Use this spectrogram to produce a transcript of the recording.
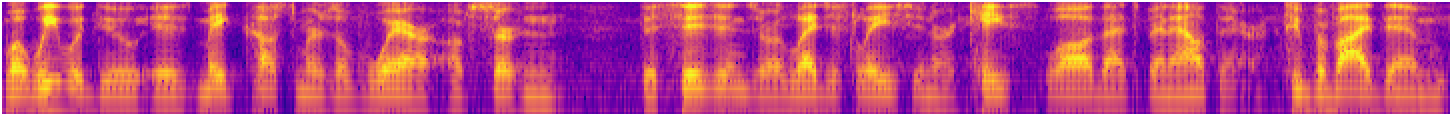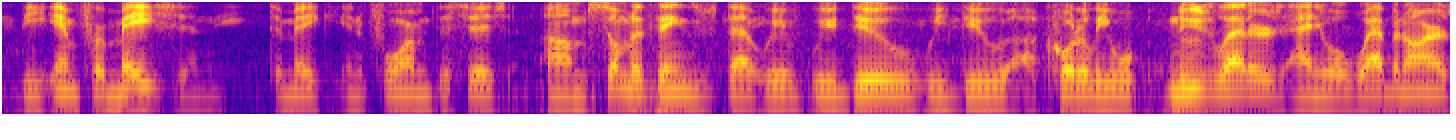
what we would do is make customers aware of certain decisions or legislation or case law that's been out there to provide them the information to make informed decisions. Um, some of the things that we we do, we do uh, quarterly w- newsletters, annual webinars,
